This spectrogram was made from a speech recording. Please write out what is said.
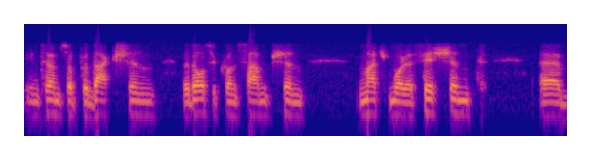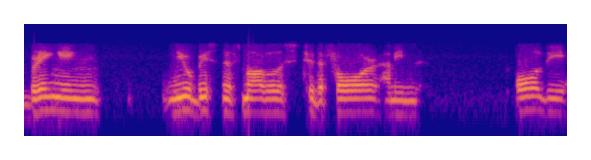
in terms of production but also consumption much more efficient, uh, bringing new business models to the fore. I mean, all the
